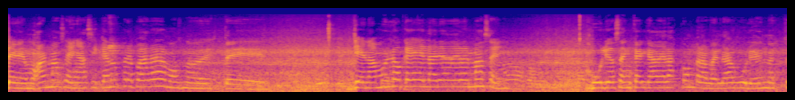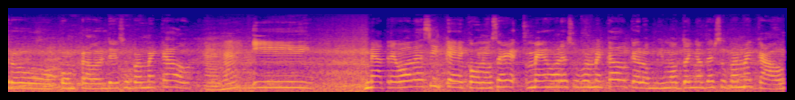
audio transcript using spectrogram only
tenemos almacén, así que nos preparamos, nos, este, llenamos lo que es el área del almacén. Julio se encarga de las compras, ¿verdad? Julio es nuestro comprador del supermercado. Y me atrevo a decir que conoce mejor el supermercado que los mismos dueños del supermercado.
